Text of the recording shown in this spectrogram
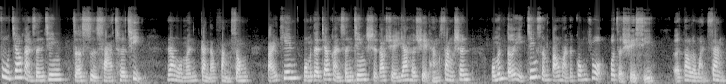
副交感神经则是刹车器，让我们感到放松。白天，我们的交感神经使到血压和血糖上升，我们得以精神饱满的工作或者学习；而到了晚上，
